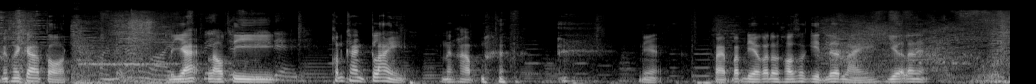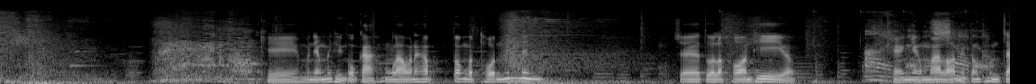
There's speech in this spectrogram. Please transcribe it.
ไม่ค่อยกล้าตอด ระยะเราตีค่อนข้างใกล้นะครับ เนี่ยไปแป๊บเดียวก็โดนเขาสะกิดเลือดไหล เยอะแล้วเนี่ย โอเค มันยังไม่ถึงโอกาสของเรานะครับ ต้องอดทนนิดนึง เจอตัวละครที่แบบ I แข็งอย่าง am มาหลอดเนี่ยต้อง shadow. ทำใจ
